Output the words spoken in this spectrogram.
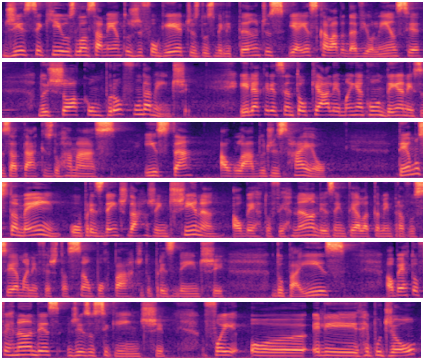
disse que os lançamentos de foguetes dos militantes e a escalada da violência nos chocam profundamente. Ele acrescentou que a Alemanha condena esses ataques do Hamas e está ao lado de Israel. Temos também o presidente da Argentina, Alberto Fernandes, em tela também para você, a manifestação por parte do presidente do país. Alberto Fernandes diz o seguinte: foi o, ele repudiou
